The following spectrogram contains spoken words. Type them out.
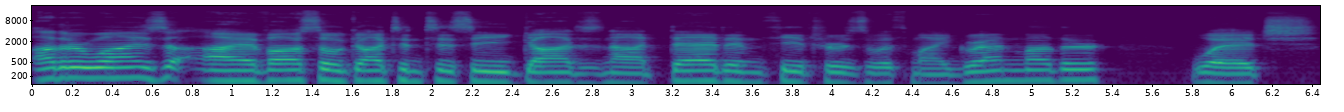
otherwise, I've also gotten to see God's Not Dead in theaters with my grandmother, which,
